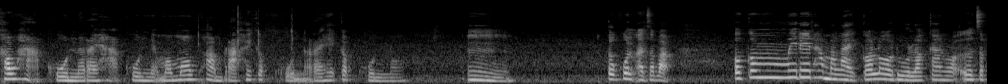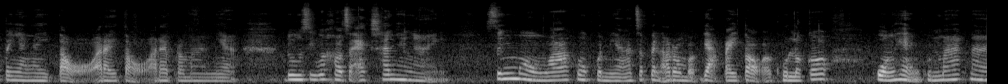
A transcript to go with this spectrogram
เข้าหาคุณอะไรหาคุณเนี่ยมามอบความรักให้กับคุณอะไรให้กับคุณเนาะอืม ตัวคุณอาจจะแบบเออก็ไม่ได้ทำอะไรก็รอดูแล้วกันว่า เออจะเป็นยังไงต่ออะไรต่ออะไรประมาณเนี้ยดูซิว่าเขาจะแอคชั่นยังไง ซึ่งมองว่าคนคนนี้จะเป็นอารมณ์แบบอยากไปต่อกับคุณแล้วก็หวงแหนคุณมากนะ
